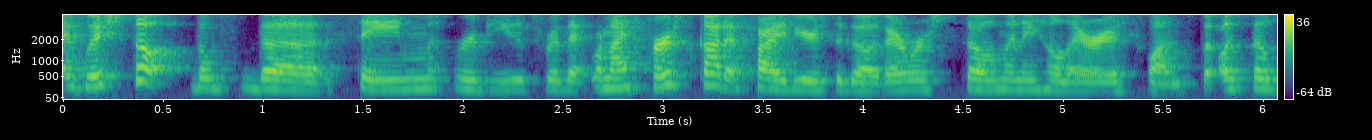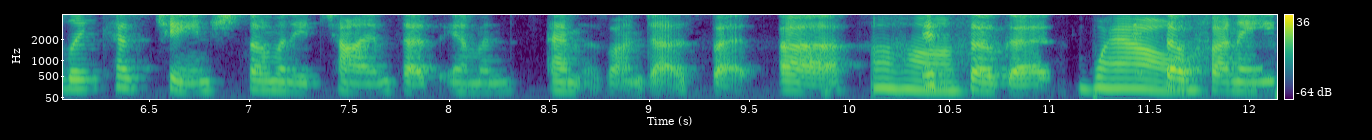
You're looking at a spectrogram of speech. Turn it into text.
i wish the, the the same reviews were that when i first got it five years ago there were so many hilarious ones but like the link has changed so many times as amazon does but uh Uh-huh. it's so good wow. it's so funny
